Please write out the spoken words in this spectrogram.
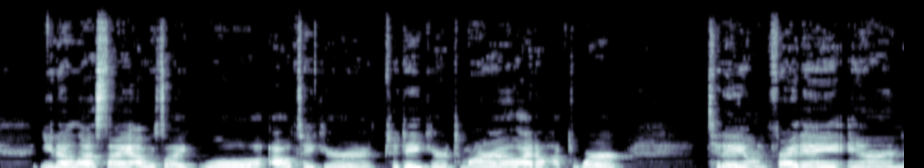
you know, last night I was like, well, I'll take her to daycare tomorrow. I don't have to work today on Friday. And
